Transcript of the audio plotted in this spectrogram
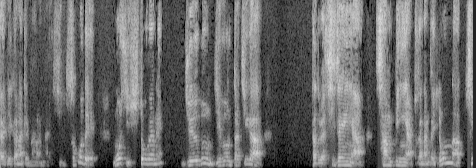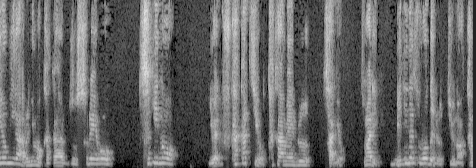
えていかなきゃならないしそこでもし人がね十分自分たちが例えば自然や産品やとかなんかいろんな強みがあるにもかかわらずそれを次のいわゆる付加価値を高める作業つまりビジネスモデルっていうのは必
